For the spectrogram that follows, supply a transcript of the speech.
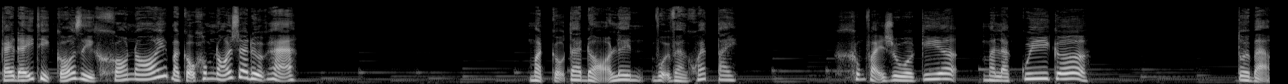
Cái đấy thì có gì khó nói mà cậu không nói ra được hả? Mặt cậu ta đỏ lên, vội vàng khoát tay. Không phải rùa kia, mà là quy cơ. Tôi bảo,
